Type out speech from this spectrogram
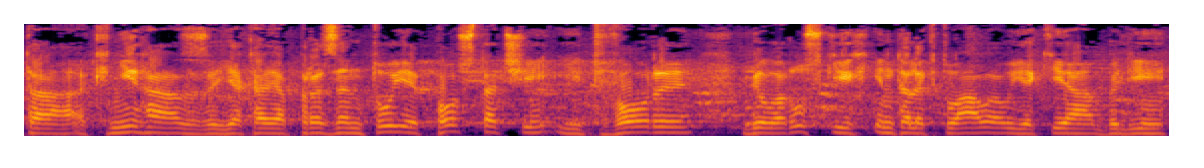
To kniha, jaka prezentuje postaci i twory białoruskich беларускіх інтэлектуалаў якія былі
